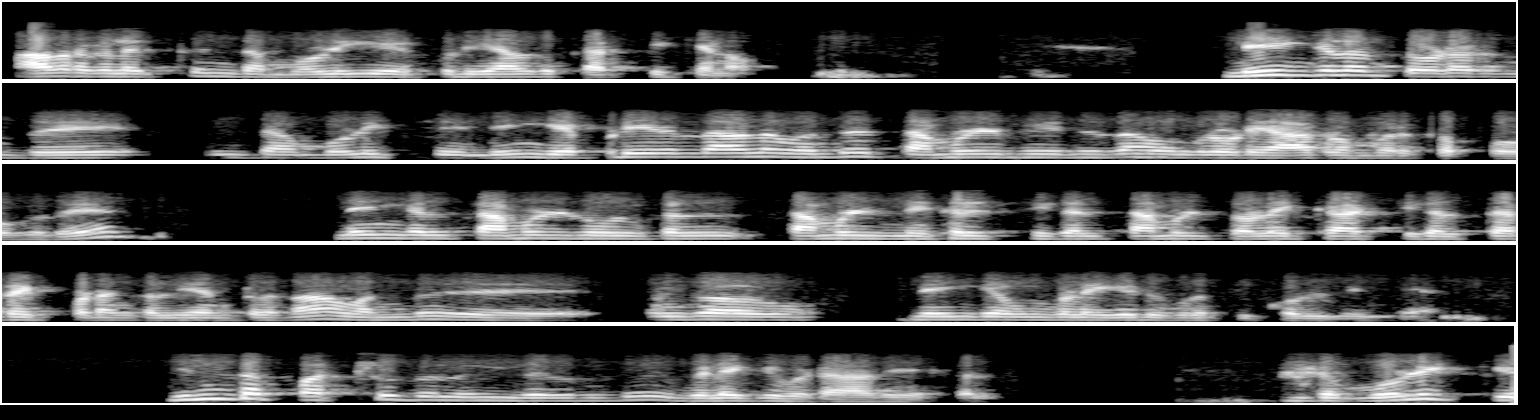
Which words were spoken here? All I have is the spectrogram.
அவர்களுக்கு இந்த மொழியை எப்படியாவது கற்பிக்கணும். நீங்களும் தொடர்ந்து இந்த மொழி நீங்க எப்படி இருந்தாலும் வந்து தமிழ் மீது தான் உங்களுடைய ஆர்வம் இருக்க போகுது. நீங்கள் தமிழ் நூல்கள் தமிழ் நிகழ்ச்சிகள் தமிழ் தொலைக்காட்சிகள் திரைப்படங்கள் என்றுதான் வந்து உங்க நீங்க உங்களை ஈடுபடுத்திக் கொள்வீங்க. இந்த பற்றுதலிலிருந்து விலகி விடாதீர்கள். இந்த மொழிக்கு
